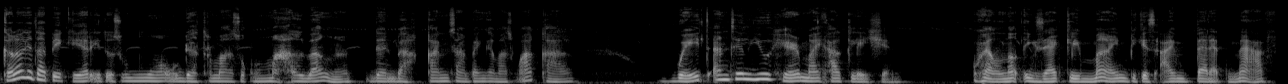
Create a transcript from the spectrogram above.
Kalau kita pikir itu semua udah termasuk mahal banget dan bahkan sampai nggak masuk akal, Wait until you hear my calculation. Well, not exactly mine because I'm bad at math,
